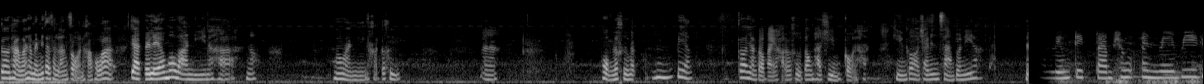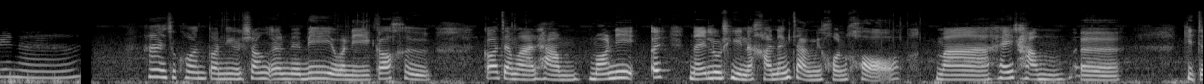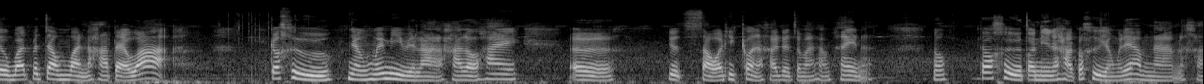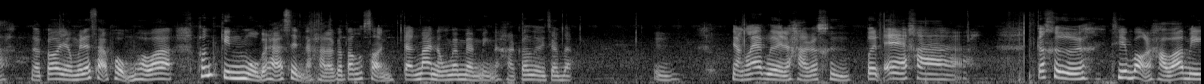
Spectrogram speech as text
ก็ถามว่าทำไมไม่จัดสนามสอนคะเพราะว่าจัดไปแล้วเมื่อวานนี้นะคะเนาะเมื่อวานนี้นะคะก็คืออะผมก็คือแบบเปียกก็อย่างต่อไปนะคะก็คือต้องทาครีมก่อนค่ะครีมก็ใช้เป็นสามตัวนี้นะอย่าลืมติดตามช่อง N Baby ด้วยนะฮายทุกคนตอนนี้อยู่ช่อง N Baby วันนี้ก็คือก็จะมาทำมอร์นิ่เอ้ยไนท์รูทีนนะคะ เนื่องจากมีคนขอมาให้ทำเอ่อกิจวัตรประจำวันนะคะ แต่ว่าก็คือยังไม่มีเวลานะคะ เราให้ เออหยุดเสาร์อาทิตย์ก่อนนะคะเดี๋ยวจะมาทำให้นะเนาะก็คือตอนนี้นะคะก็คือยังไม่ได้อาบน้ำนะคะ แล้วก็ยังไม่ได้สระผม เพราะว่าเพิ่งกินหมูกระทะเสร็จนะคะ แล้วก็ต้องสอนการบ้านน้องแบมแบมอีกนะคะ ก็เลยจะแบบเอออย่างแรกเลยนะคะก็คือเปิดแอร์ค่ะก็คือที่บอกนะคะว่ามี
